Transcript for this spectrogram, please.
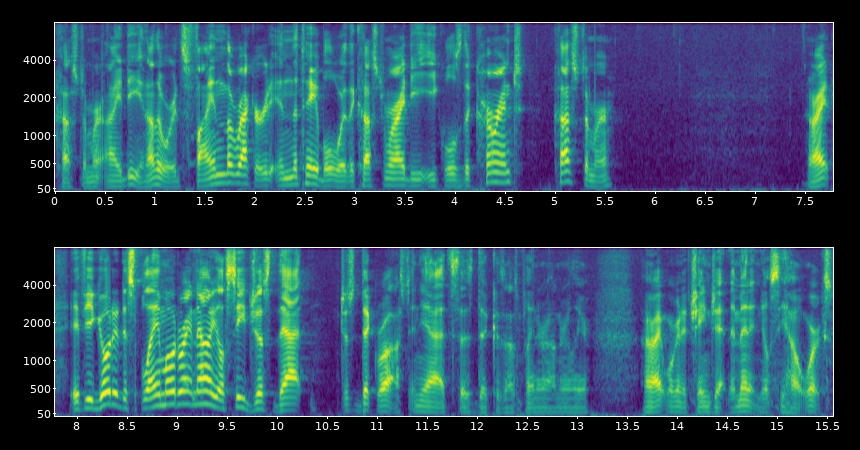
customer ID. In other words, find the record in the table where the customer ID equals the current customer. All right. If you go to display mode right now, you'll see just that, just Dick Rost. And yeah, it says Dick because I was playing around earlier. All right. We're going to change that in a minute and you'll see how it works.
